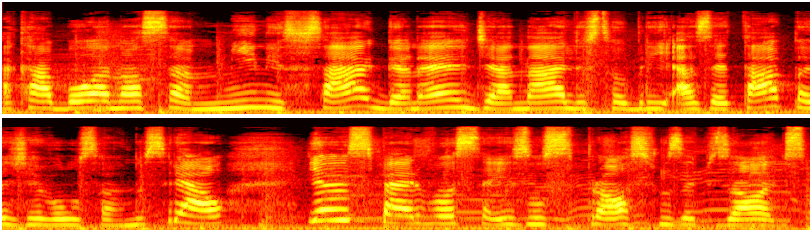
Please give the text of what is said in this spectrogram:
Acabou a nossa mini saga, né, de análise sobre as etapas de revolução industrial, e eu espero vocês nos próximos episódios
